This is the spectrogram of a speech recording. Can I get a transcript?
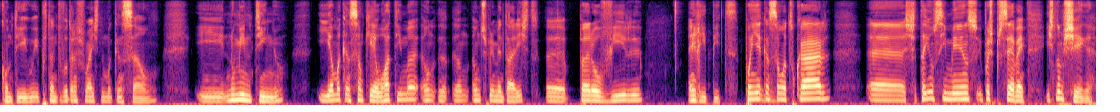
contigo e, portanto, vou transformar isto numa canção e num minutinho. E é uma canção que é ótima, é de experimentar isto, para ouvir em repeat. Põe a uhum. canção a tocar, uh, chateiam-se imenso e depois percebem isto não me chega.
